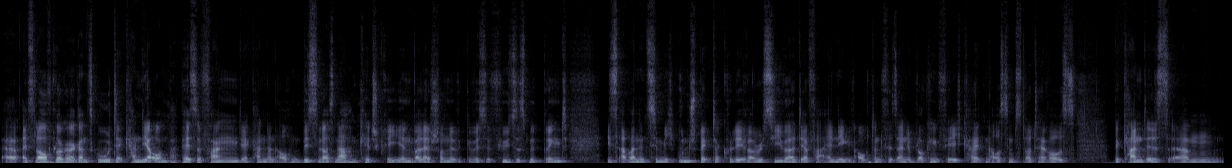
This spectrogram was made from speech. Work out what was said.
äh, als Laufblocker ganz gut. Der kann dir auch ein paar Pässe fangen, der kann dann auch ein bisschen was nach dem Catch kreieren, weil er schon eine gewisse Physis mitbringt. Ist aber ein ziemlich unspektakulärer Receiver, der vor allen Dingen auch dann für seine Blocking-Fähigkeiten aus dem Slot heraus bekannt ist. Ähm,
